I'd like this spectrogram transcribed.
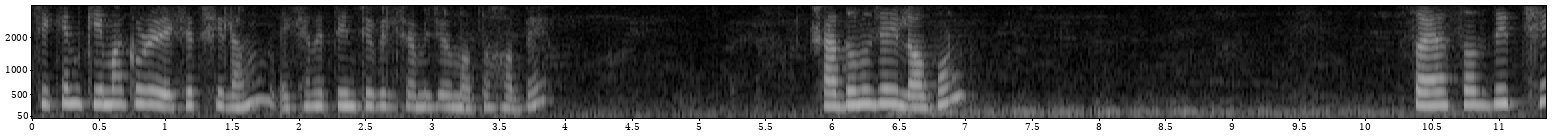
চিকেন কিমা করে রেখেছিলাম, এখানে তিন টেবিল চামচের মতো হবে। স্বাদ অনুযায়ী লবণ, সয়া সস দিচ্ছি,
